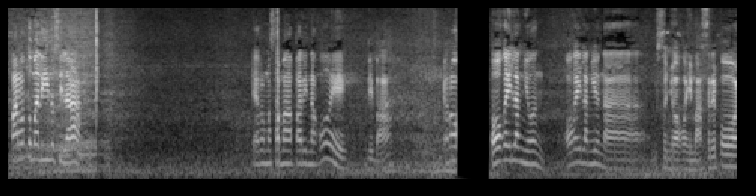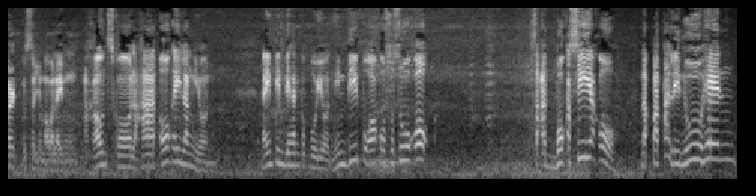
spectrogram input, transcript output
para tumalino sila. Pero masama pa rin ako eh, 'di ba? Pero okay lang 'yun. Okay lang 'yun na gusto niyo ako i-mass report, gusto niyo mawala yung accounts ko, lahat. Okay lang 'yun. Naintindihan ko po 'yun. Hindi po ako susuko sa advokasya ko na patalinuhin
